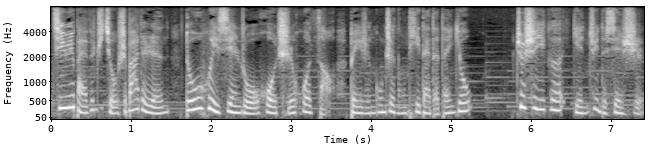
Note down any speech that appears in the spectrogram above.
其余百分之九十八的人都会陷入或迟或早被人工智能替代的担忧。这是一个严峻的现实。”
